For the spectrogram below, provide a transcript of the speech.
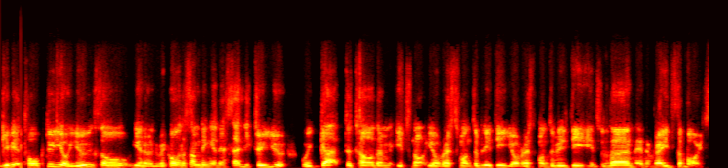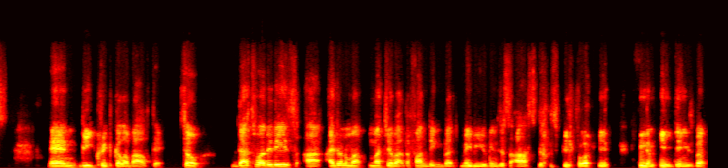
give a talk to your youth or you know record something and then send it to you. We got to tell them it's not your responsibility. Your responsibility is learn and raise the voice and be critical about it. So that's what it is. Uh, I don't know much about the funding, but maybe you can just ask those people in, in the meetings. But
